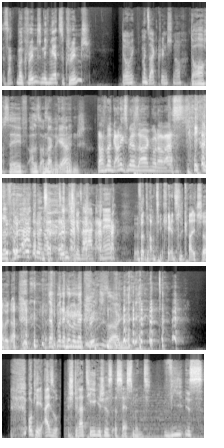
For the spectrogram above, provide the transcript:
Sagt man Cringe nicht mehr zu Cringe? Doch, man sagt Cringe noch. Doch, safe. Alles andere wäre ja. cringe. Darf man gar nichts mehr sagen, oder was? Also früher hat man noch Cringe gesagt, ne? Verdammte Cancel Culture, oder? Darf man dann immer mehr cringe sagen? Okay, also strategisches Assessment. Wie ist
